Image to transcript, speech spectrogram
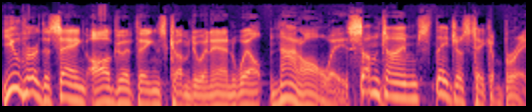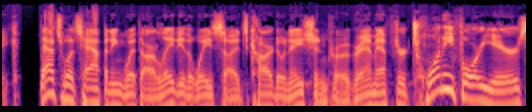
You've heard the saying, all good things come to an end. Well, not always. Sometimes they just take a break. That's what's happening with Our Lady of the Wayside's car donation program after 24 years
